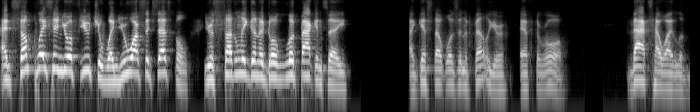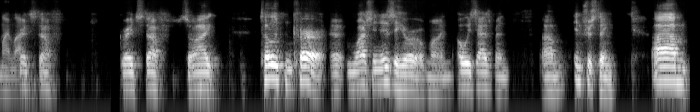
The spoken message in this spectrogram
And someplace in your future, when you are successful, you're suddenly going to go look back and say, I guess that wasn't a failure after all. That's how I live my life. Great stuff. Great stuff. So I totally concur. Uh, Washington is a hero of mine, always has been. Um, interesting. Um,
